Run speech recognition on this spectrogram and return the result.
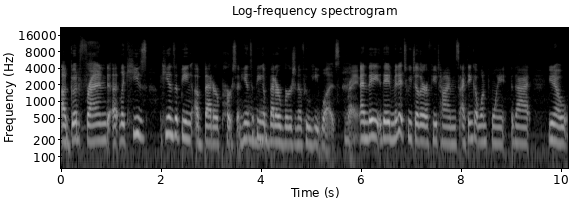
a good friend. Uh, like he's he ends up being a better person. He ends up being a better version of who he was. Right. And they they admit it to each other a few times. I think at one point that you know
